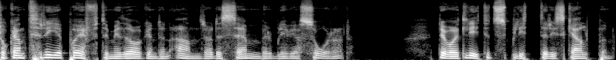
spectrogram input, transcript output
Klockan tre på eftermiddagen den 2 december blev jag sårad. Det var ett litet splitter i skalpen.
